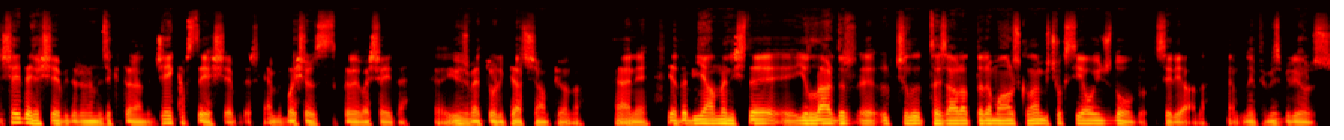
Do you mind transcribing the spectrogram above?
şey de yaşayabilir önümüzdeki dönemde. Jacobs da yaşayabilir. Yani bir başarısızlıkları ve şeyde. 100 metre olimpiyat şampiyonu. Yani ya da bir yandan işte yıllardır ırkçılık tezahüratlara maruz kalan birçok siyah oyuncu da oldu Serie A'da. Yani bunu hepimiz biliyoruz.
